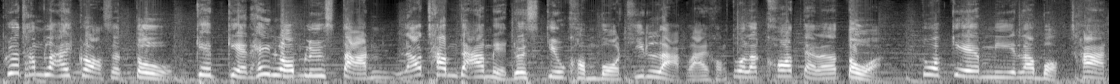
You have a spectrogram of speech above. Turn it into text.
เพื่อทำลายเกราะศัตรูเก็บเกียรติให้ล้มหรือสตัน แล้วทำดาเมจโดยสกิลคอมโบที่หลากหลายของตัวละครแต่ละตัว ตัวเกมมีระบบธาตุ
